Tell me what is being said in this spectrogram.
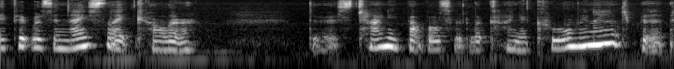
If it was a nice light color, those tiny bubbles would look kind of cool in it, but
